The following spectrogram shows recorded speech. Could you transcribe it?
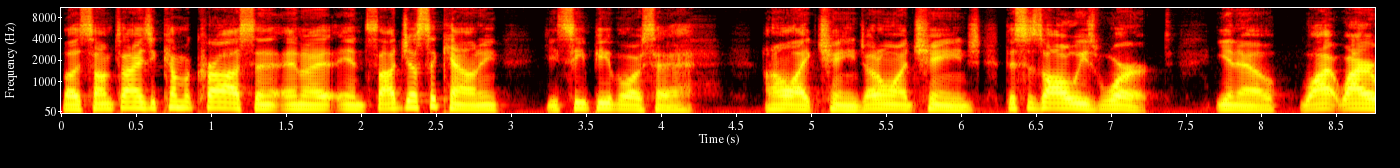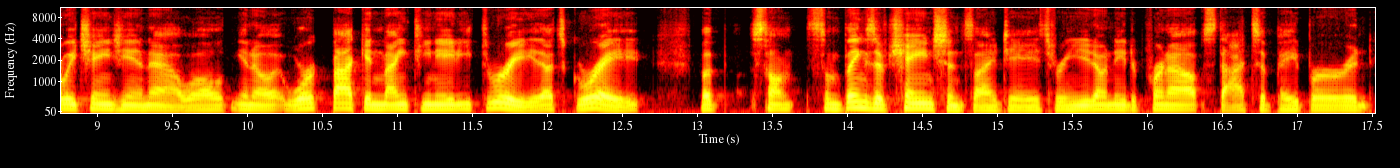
but sometimes you come across, and, and, I, and it's not just accounting. You see people who say, I don't like change. I don't want to change. This has always worked. You know, why, why are we changing it now? Well, you know, it worked back in 1983. That's great. But some, some things have changed since 1983. You don't need to print out stacks of paper and,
